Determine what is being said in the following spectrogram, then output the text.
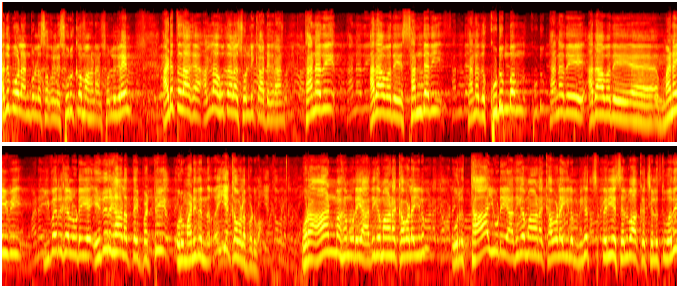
அதுபோல் அன்புள்ள சகோதரர்களை சுருக்கமாக நான் சொல்லுகிறேன். அடுத்ததாக அல்லாஹு தாலா சொல்லி காட்டுகிறான் தனது அதாவது சந்ததி தனது குடும்பம் தனது அதாவது மனைவி இவர்களுடைய எதிர்காலத்தை பற்றி ஒரு மனிதன் நிறைய கவலைப்படுவான். ஒரு ஆண் மகனுடைய அதிகமான கவலையிலும் ஒரு தாயுடைய அதிகமான கவலையிலும் மிக பெரிய செல்வாக்கு செலுத்துவது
